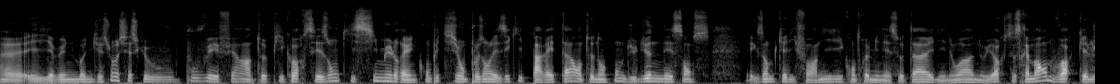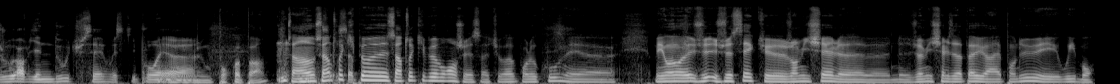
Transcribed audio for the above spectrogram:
Euh, et il y avait une bonne question aussi, est-ce que vous pouvez faire un topic hors saison qui simulerait une compétition opposant les équipes par État en tenant compte du lieu de naissance? Exemple Californie contre Minnesota, Illinois, New York. Ce serait marrant de voir quels joueurs viennent d'où, tu sais, où est-ce qu'ils pourraient... euh, Pourquoi pas C'est un, un truc ça- qui peut, un truc qui peut brancher, ça, tu vois, pour le coup. Mais, euh, mais je, je sais que Jean-Michel, euh, Jean-Michel Zappa lui a répondu et oui, bon.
